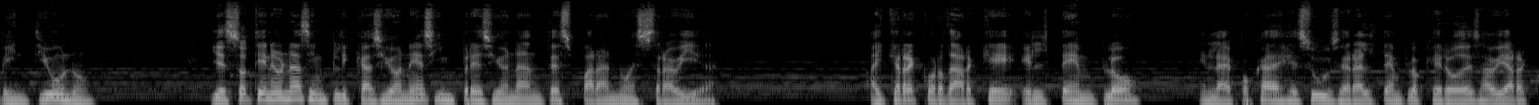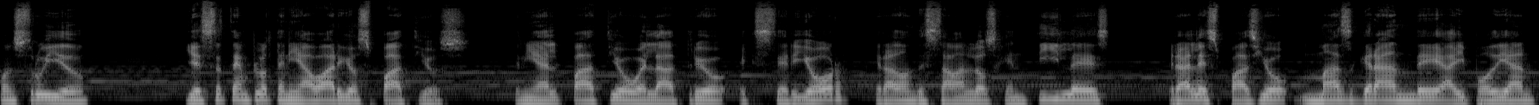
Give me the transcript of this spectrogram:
21. Y esto tiene unas implicaciones impresionantes para nuestra vida. Hay que recordar que el templo en la época de Jesús era el templo que Herodes había reconstruido y este templo tenía varios patios Tenía el patio o el atrio exterior, que era donde estaban los gentiles, era el espacio más grande, ahí podían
